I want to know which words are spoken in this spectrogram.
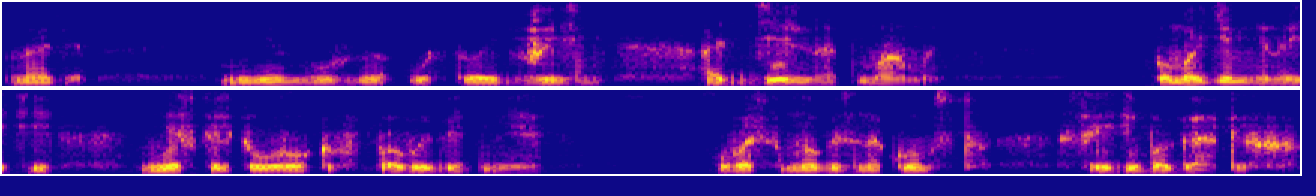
«Надя, мне нужно устроить жизнь отдельно от мамы. Помоги мне найти несколько уроков повыгоднее». У вас много знакомств среди богатых.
